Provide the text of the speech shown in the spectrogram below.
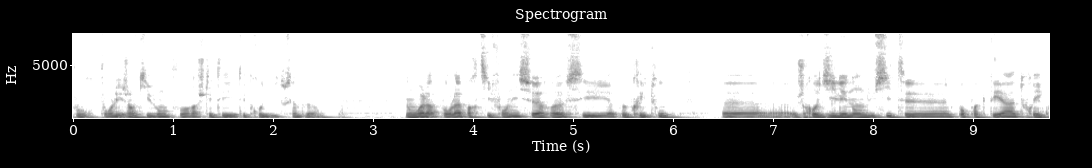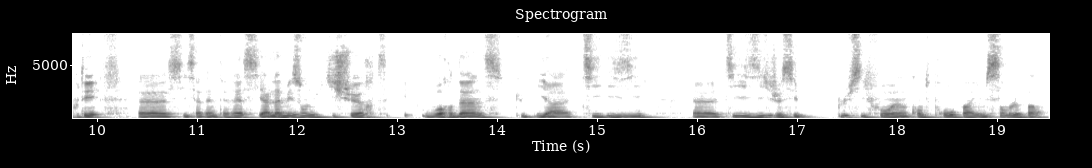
pour, les gens qui vont pouvoir acheter tes, produits tout simplement. Donc voilà, pour la partie fournisseur, c'est à peu près tout. Je redis les noms du site pour pas que tu aies à tout réécouter. Si ça t'intéresse, il y La Maison du T-shirt, Wordance, il y a T-Easy. T-Easy, je sais plus s'il faut un compte pro ou pas, il me semble pas.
